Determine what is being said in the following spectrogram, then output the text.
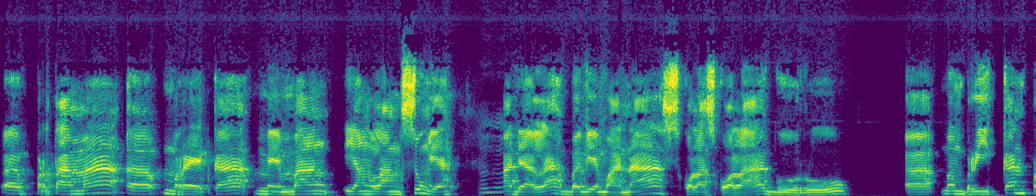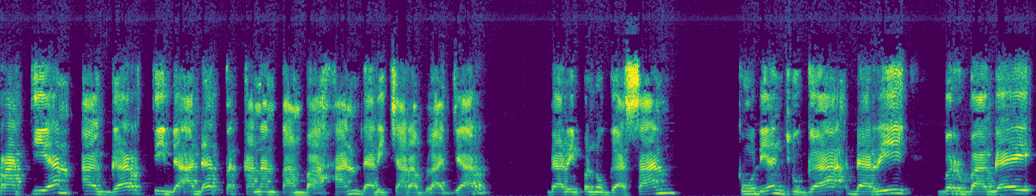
eh, pertama eh, mereka memang yang langsung ya uh-huh. adalah bagaimana sekolah-sekolah guru eh, memberikan perhatian agar tidak ada tekanan tambahan dari cara belajar, dari penugasan, kemudian juga dari berbagai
